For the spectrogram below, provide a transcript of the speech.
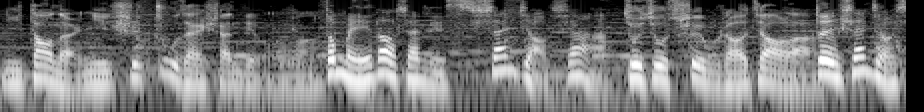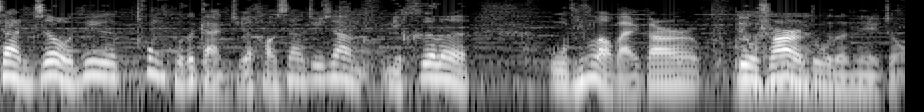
你到哪儿？你是住在山顶了吗？都没到山顶，山脚下。就就睡不着觉了。，对，山脚下，你知道我那个痛苦的感觉，好像就像你喝了五瓶老白干儿，六十二度的那种，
